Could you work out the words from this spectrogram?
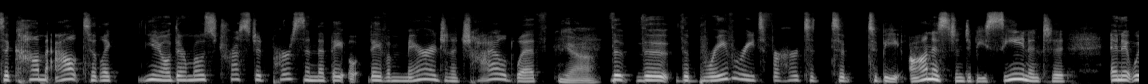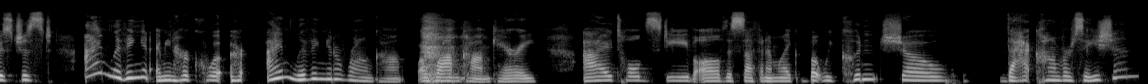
to come out to like, you know, their most trusted person that they they have a marriage and a child with. Yeah. The the the bravery for her to to to be honest and to be seen and to and it was just I'm living in I mean her quote her I'm living in a rom-com, a rom-com, Carrie. I told Steve all of this stuff and I'm like, but we couldn't show that conversation.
